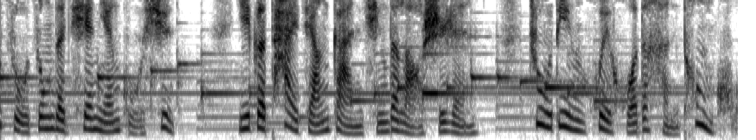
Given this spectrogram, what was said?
祖宗的千年古训：一个太讲感情的老实人，注定会活得很痛苦。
